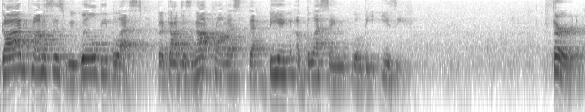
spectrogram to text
God promises we will be blessed, but God does not promise that being a blessing will be easy. Third,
